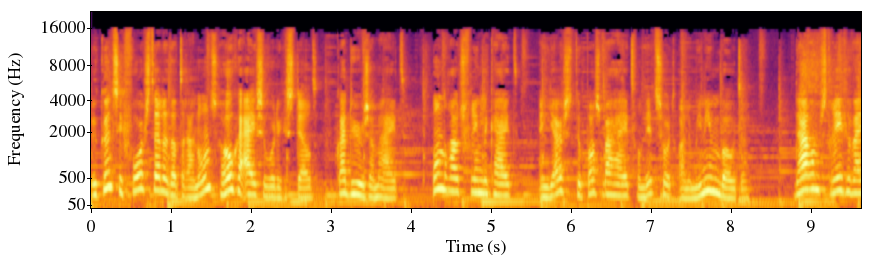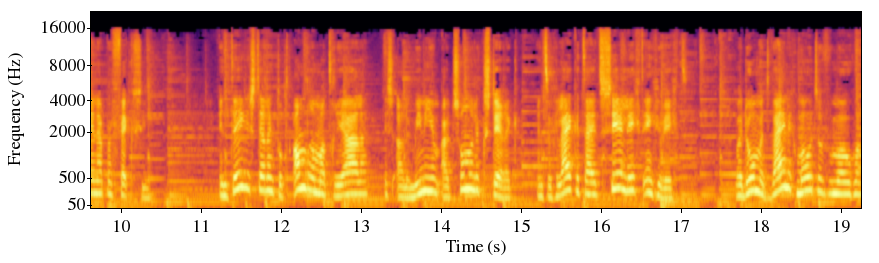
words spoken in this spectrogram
U kunt zich voorstellen dat er aan ons hoge eisen worden gesteld qua duurzaamheid, onderhoudsvriendelijkheid en juiste toepasbaarheid van dit soort aluminiumboten. Daarom streven wij naar perfectie. In tegenstelling tot andere materialen is aluminium uitzonderlijk sterk en tegelijkertijd zeer licht in gewicht, waardoor met weinig motorvermogen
